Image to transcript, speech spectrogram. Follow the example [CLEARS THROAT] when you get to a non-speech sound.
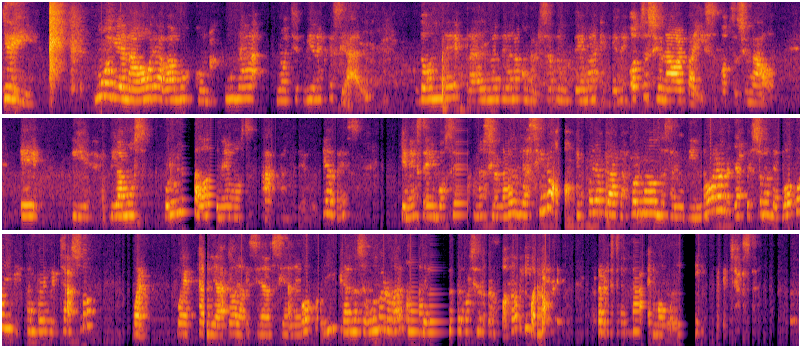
Yay. Muy bien, ahora vamos con una noche bien especial, donde realmente van a conversar de un tema que tiene obsesionado al país, obsesionado. Eh, y digamos, por un lado tenemos a Andrés Gutiérrez, quien es el vocero nacional de Asino, que fue la plataforma donde se aglutinaron las personas de Bópoli que están por el rechazo. Bueno, fue candidato a la presidencia de Bópoli, quedando en segundo lugar con el 20% de los votos, y bueno, representa el Bópoli rechaza.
